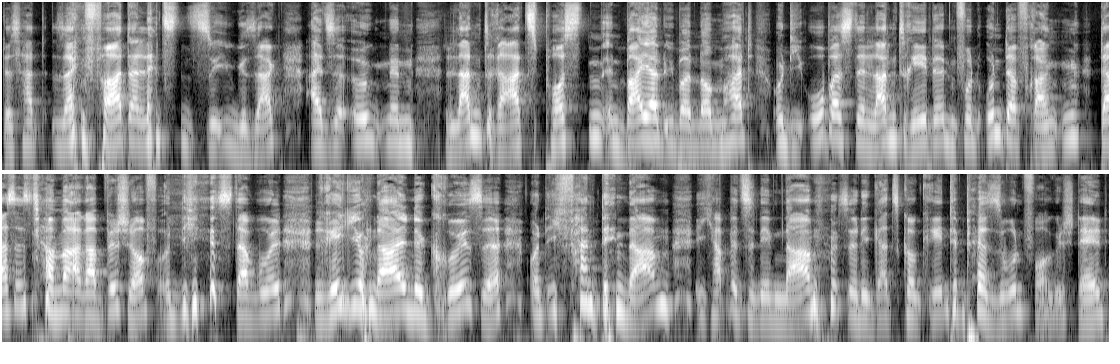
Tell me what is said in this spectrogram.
das hat sein Vater letztens zu ihm gesagt, als er irgendeinen Landratsposten in Bayern übernommen hat und die oberste Landrätin von Unterfranken, das ist Tamara Bischof und die ist da wohl regional eine Größe und ich fand den Namen, ich habe mir zu dem Namen so eine ganz konkrete Person vorgestellt.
